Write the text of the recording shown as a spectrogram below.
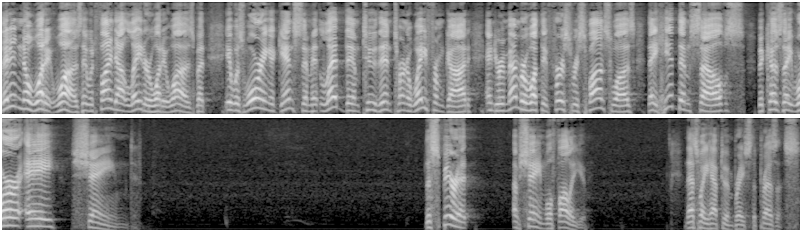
They didn't know what it was. They would find out later what it was, but it was warring against them. It led them to then turn away from God. And you remember what the first response was they hid themselves because they were ashamed. The spirit of shame will follow you. That's why you have to embrace the presence.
